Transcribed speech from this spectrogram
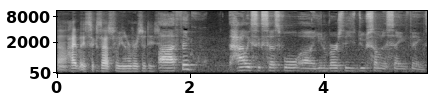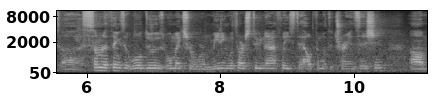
uh, highly successful universities? Uh, I think highly successful uh, universities do some of the same things. Uh, some of the things that we'll do is we'll make sure we're meeting with our student athletes to help them with the transition. Um,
